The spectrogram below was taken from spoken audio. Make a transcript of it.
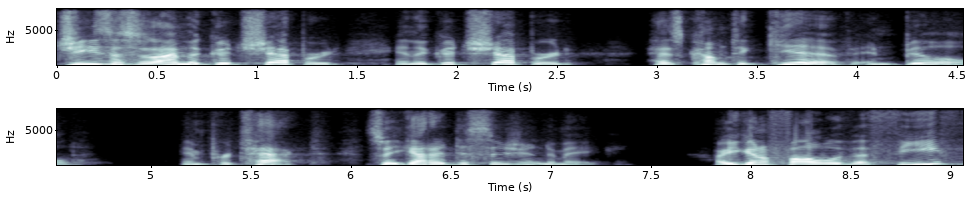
Jesus says, I'm the good shepherd, and the good shepherd has come to give and build and protect. So you got a decision to make. Are you going to follow the thief?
